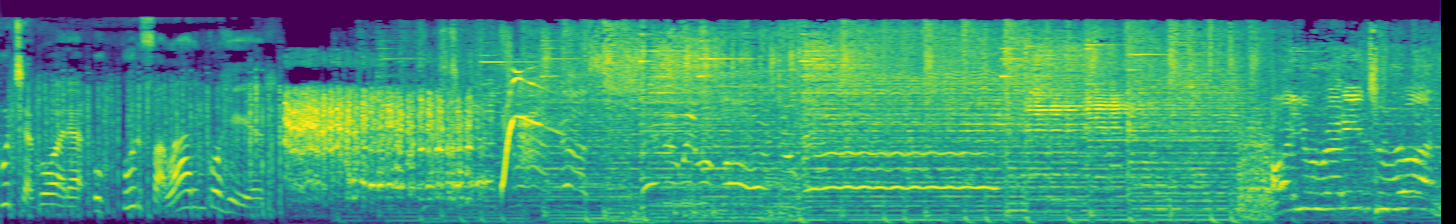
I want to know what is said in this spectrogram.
Escute agora o Por Falar em Correr. Are you ready to run?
